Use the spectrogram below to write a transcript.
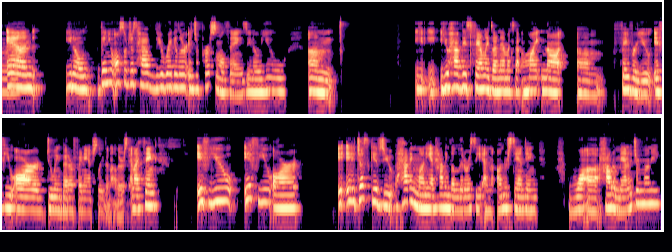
mm-hmm. And you know, then you also just have your regular interpersonal things. You know, you um you, you have these family dynamics that might not um, favor you if you are doing better financially than others and i think if you if you are it, it just gives you having money and having the literacy and understanding wha- uh, how to manage your money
